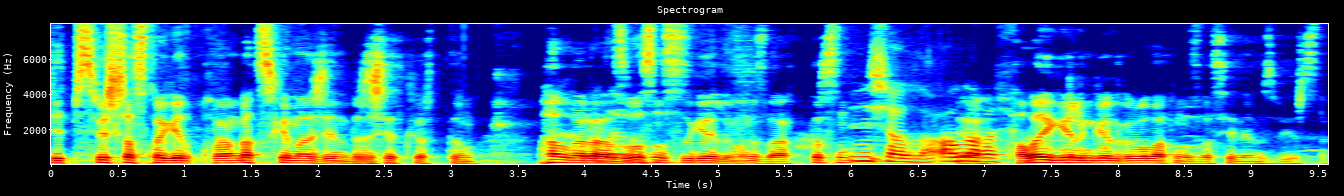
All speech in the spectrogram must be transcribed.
75 жасқа келіп құранға түскен әжені бірінші рет көріп тұрмын алла разы болсын сізге іліміңізді арттырсын. Иншалла аллаға Иә, талай келінге үлгі болатыныңызға сенеміз бұйырса.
